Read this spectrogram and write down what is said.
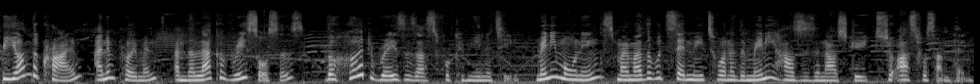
Beyond the crime, unemployment, and the lack of resources, the hood raises us for community. Many mornings, my mother would send me to one of the many houses in our street to ask for something.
